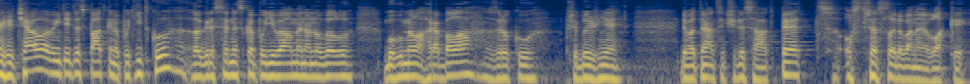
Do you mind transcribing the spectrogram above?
Takže čau a vítejte zpátky na potítku, kde se dneska podíváme na novelu Bohumila Hrabala z roku přibližně 1965, Ostře sledované vlaky.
